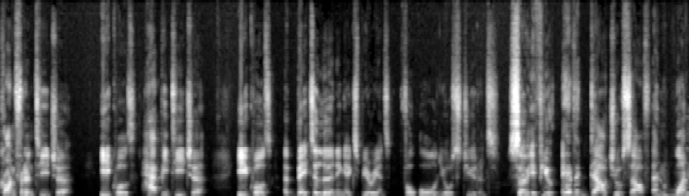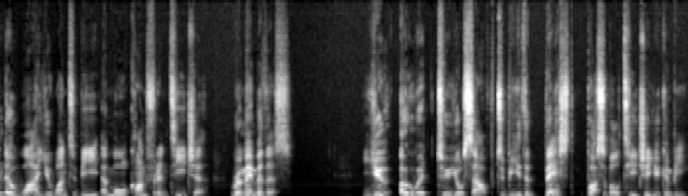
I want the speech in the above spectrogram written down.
Confident teacher equals happy teacher equals a better learning experience for all your students. So if you ever doubt yourself and wonder why you want to be a more confident teacher, remember this. You owe it to yourself to be the best possible teacher you can be.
